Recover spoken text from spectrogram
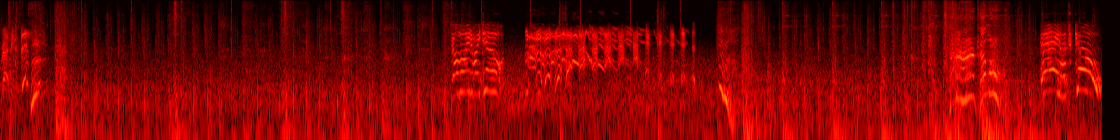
Grabbing this. Hmm? Don't mind if I do! uh, come on! Hey, let's go!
